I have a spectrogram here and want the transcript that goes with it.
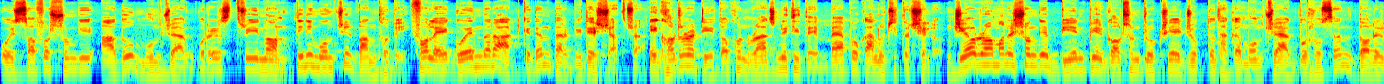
ওই সফর সঙ্গী আদৌ মন্ত্রী আকবরের স্ত্রী নন, তিনি মন্ত্রীর বান্ধবী। ফলে গোয়েন্দারা আটকে দেন তার বিদেশ যাত্রা। এই ঘটনাটি তখন রাজনীতিতে ব্যাপক আলোচিত ছিল। জিয়াউর রহমানের সঙ্গে বিএনপির গঠন প্রক্রিয়ায় যুক্ত থাকা মন্ত্রী আকবর হোসেন দলের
